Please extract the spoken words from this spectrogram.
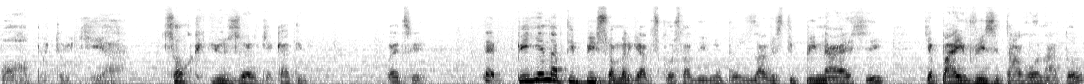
Πω πω η Τουρκία, çok güzel και κάτι έτσι. Ναι, πήγαινε από την πίσω μεριά της Κωνσταντινούπολης να δεις τι πείνα έχει και πάει βίζει τα γόνατο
